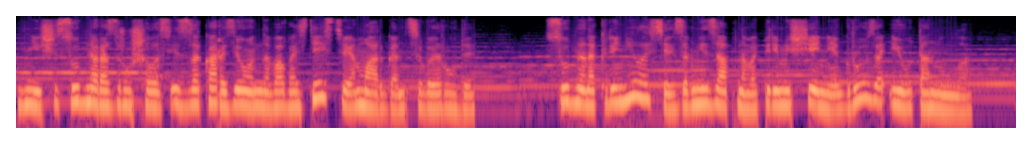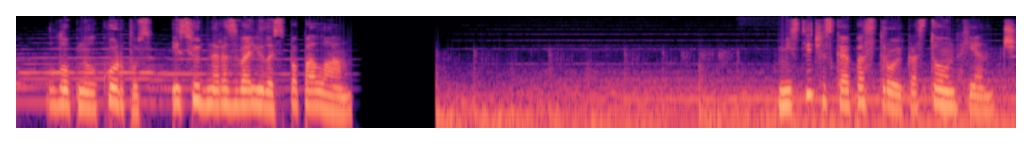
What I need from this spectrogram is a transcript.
Днище судна разрушилось из-за коррозионного воздействия марганцевой руды. Судно накренилось из-за внезапного перемещения груза и утонуло. Лопнул корпус, и судно развалилось пополам. Мистическая постройка Стоунхендж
